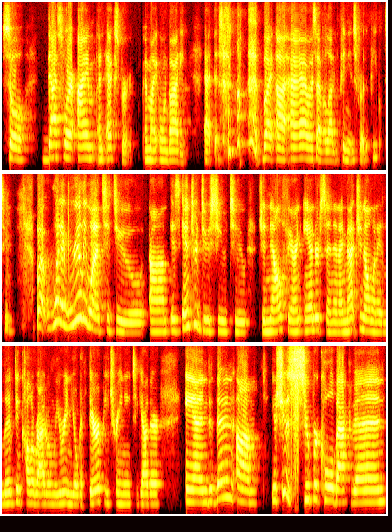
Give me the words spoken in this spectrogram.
So that's where I'm an expert in my own body at this. but uh, I always have a lot of opinions for other people too. But what I really wanted to do um, is introduce you to Janelle Farron Anderson. And I met Janelle when I lived in Colorado and we were in yoga therapy training together. And then, um, you know, she was super cool back then.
